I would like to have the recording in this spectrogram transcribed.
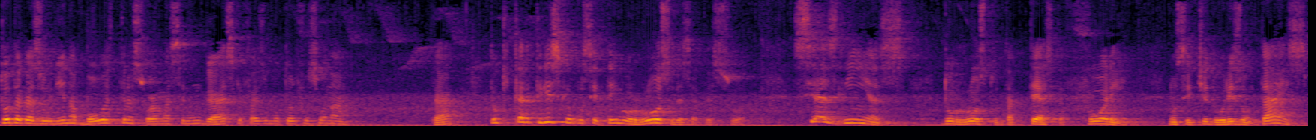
toda gasolina boa transforma-se num gás que faz o motor funcionar. Tá? Então, que característica você tem no rosto dessa pessoa? Se as linhas do rosto, da testa, forem no sentido horizontais,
